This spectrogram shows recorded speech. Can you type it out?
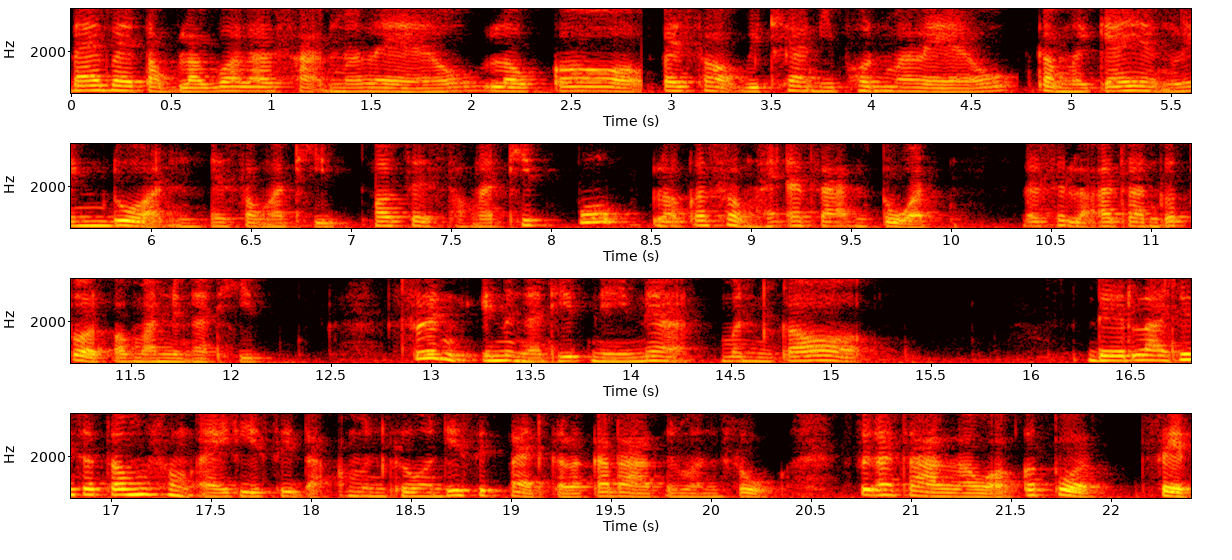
ได้ใบตอบรับวารสารมาแล้ว แล้วก็ไปสอบวิทยานิพนธ์มาแล้ว กลับมาแก้อย่างเร่งด่วนใน 2 อาทิตย์ พอเสร็จ 2 อาทิตย์ปุ๊บ เราก็ส่งให้อาจารย์ตรวจ แล้วเสร็จแล้วอาจารย์ก็ตรวจประมาณ1อาทิตย์ ซึ่งอีกหนึ่งอาทิตย์นี้เนี่ยมันก็เดทไลน์ที่จะต้องส่งไอทีสิทธิ์อะมันคือวันที่ 18 กรกฎาคมเป็นวันศุกร์ซึ่งอาจารย์เราอะก็ตรวจเสร็จ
